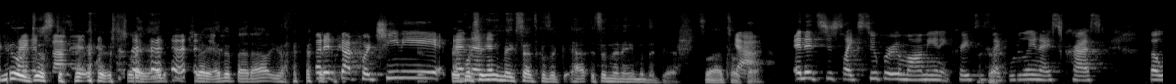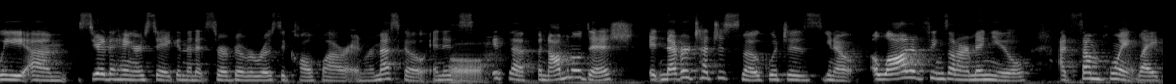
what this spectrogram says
you were just should, I edit, should I edit that out? You- but it's got porcini Okay, and porcini makes sense because it, it's in the name of the dish, so that's okay. Yeah. and it's just like super umami and it creates this Okay. like really nice crust. But we um, sear the hanger steak and then it's served over roasted cauliflower and romesco, and it's Ah. it's a phenomenal dish. It never touches smoke, which is you know a lot of things on our menu. At some point, like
